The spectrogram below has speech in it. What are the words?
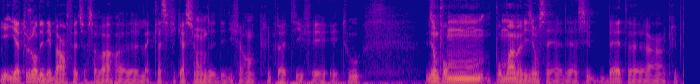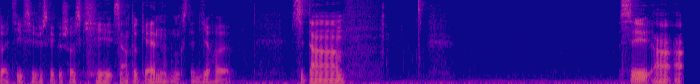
Il y a toujours des débats en fait sur savoir euh, la classification des différents cryptoactifs et, et tout. Disons, pour, pour moi, ma vision, c'est assez bête. Euh, un cryptoactif, c'est juste quelque chose qui est. C'est un token, donc c'est-à-dire. Euh, c'est un. C'est un,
